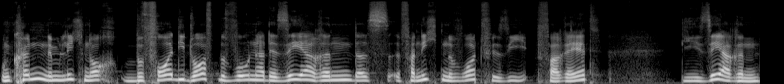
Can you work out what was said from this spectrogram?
und können nämlich noch, bevor die Dorfbewohner der Seherin das vernichtende Wort für sie verrät, die Seherin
